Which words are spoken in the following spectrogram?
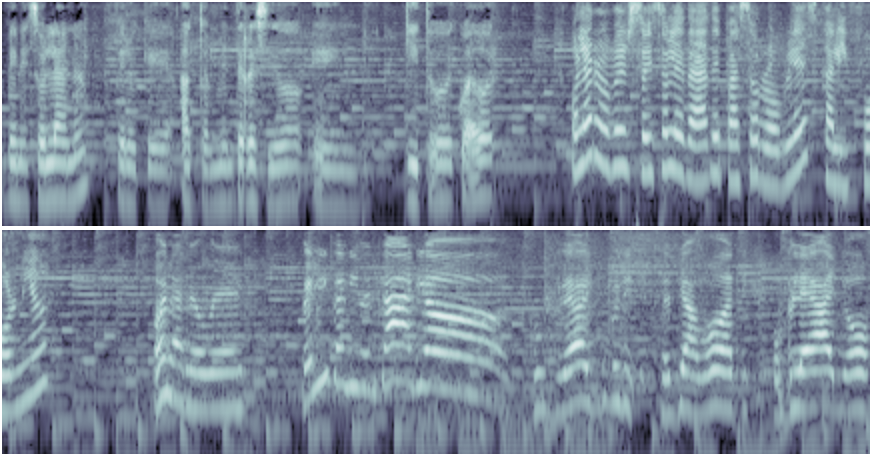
venezolana, pero que actualmente resido en Quito, Ecuador. Hola Robert, soy Soledad de Paso Robles, California. Hola Robert, ¡Feliz aniversario! Cumpleaños feliz, te amo a ti, cumpleaños,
